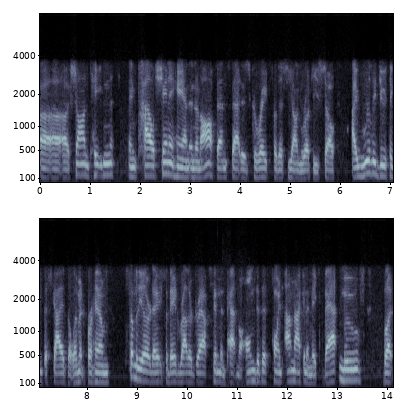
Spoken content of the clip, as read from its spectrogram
uh, uh, Sean Payton and Kyle Shanahan in an offense that is great for this young rookie. So I really do think the sky is the limit for him. Some of the other days, so they'd rather draft him than Pat Mahomes at this point. I'm not going to make that move, but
